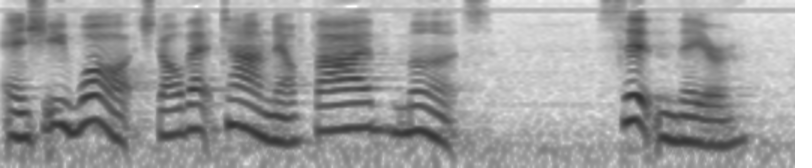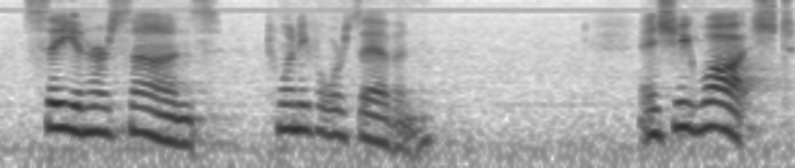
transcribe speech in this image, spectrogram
And she watched all that time now, five months, sitting there, seeing her sons 24 7. And she watched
